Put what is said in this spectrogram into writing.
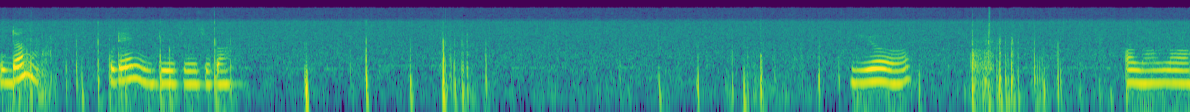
Buradan mı? Buraya mı gidiyoruz acaba? Yo. Allah Allah.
